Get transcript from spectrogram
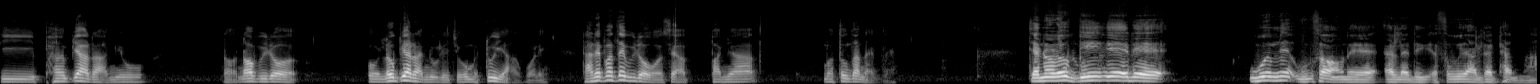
ဒီဖန်ပြတာမျိုးเนาะနောက်ပြီးတော့ဟိုလုတ်ပြတာမျိုးလေကျွန်တော်မတွေ့ရဘူးပေါ့လေဒါနဲ့ပတ်သက်ပြီးတော့ဆရာဗာများမသုံးသပ်နိုင်ဘူးလဲ ကျွန်တော်တို့ပြီးခဲ့တဲ့ဦးဝင်းမြင့်ဦးဆောင်တဲ့ LD အစိုးရလက်ထက်မှာ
